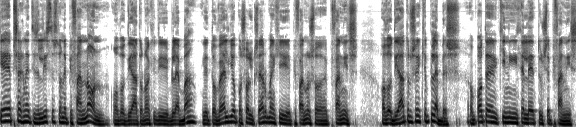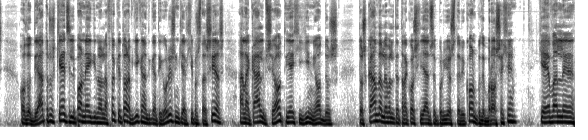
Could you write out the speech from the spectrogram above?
και έψαχνε τις λίστες των επιφανών οδοντιάτρων, όχι την μπλέμπα. Γιατί το Βέλγιο, όπως όλοι ξέρουμε, έχει επιφανείς οδοντιάτρους, έχει και πλέμπες. Οπότε εκείνη ήθελε τους επιφανείς οδοντιάτρους και έτσι λοιπόν έγινε όλο αυτό και τώρα βγήκαν να την κατηγορήσουν και η αρχή προστασίας ανακάλυψε ότι έχει γίνει όντως το σκάνδαλο. Έβαλε 400.000 στο Υπουργείο Εσωτερικών που δεν πρόσεχε και έβαλε.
